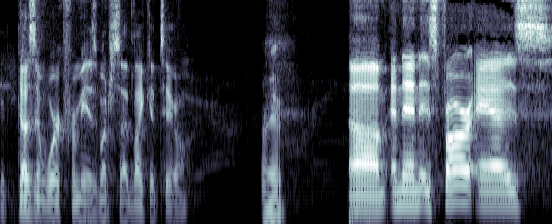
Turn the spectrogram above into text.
it doesn't work for me as much as I'd like it to. Right. Um, and then as far as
